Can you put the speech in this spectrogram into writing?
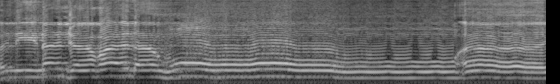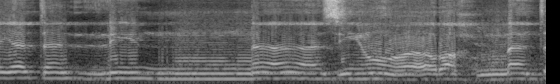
ولنجعله آية للناس ورحمة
